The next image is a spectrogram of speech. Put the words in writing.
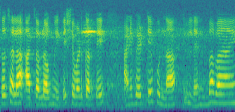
सो चला आजचा व्लॉग मी इथे शेवट करते आणि भेटते पुन्हा. टिल देन बाय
